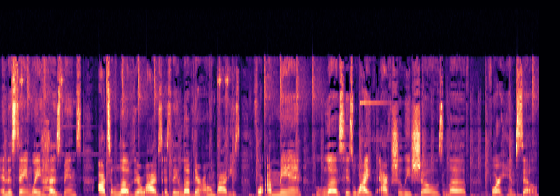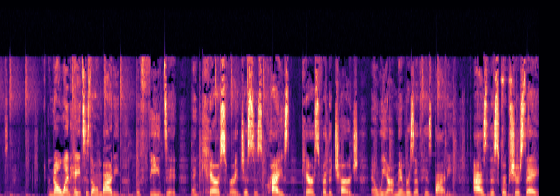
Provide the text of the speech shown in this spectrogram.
In the same way, husbands ought to love their wives as they love their own bodies. For a man who loves his wife actually shows love for himself. No one hates his own body, but feeds it and cares for it just as Christ cares for the church, and we are members of his body. As the scriptures say,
